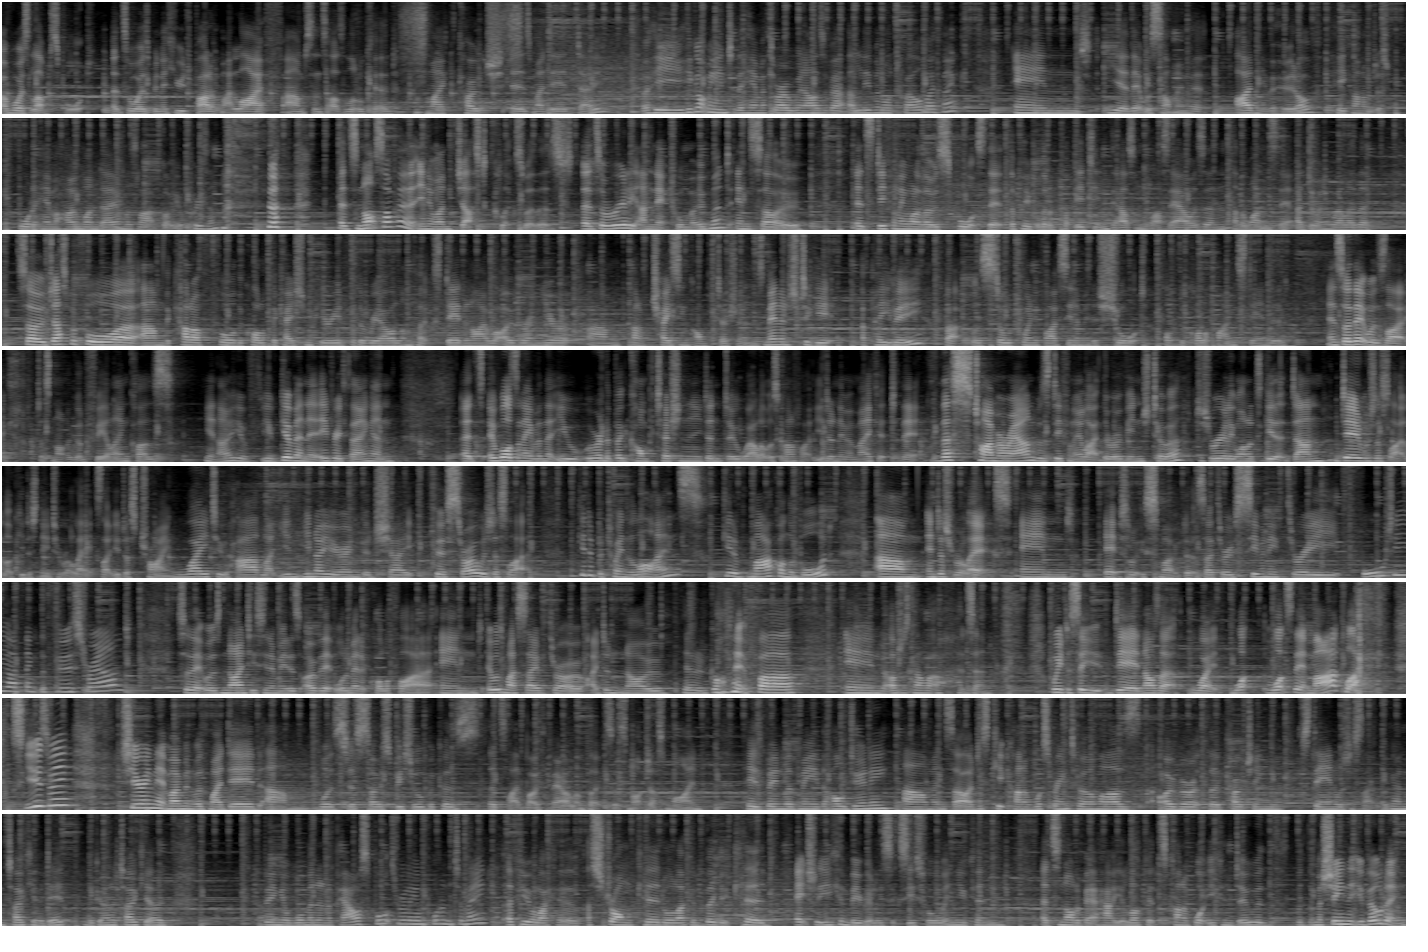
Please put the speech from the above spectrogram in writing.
I've always loved sport. It's always been a huge part of my life um, since I was a little kid. My coach is my dad, Dave. He, he got me into the hammer throw when I was about 11 or 12, I think. And yeah, that was something that I'd never heard of. He kind of just brought a hammer home one day and was like, I've got your present. it's not something that anyone just clicks with. It's, it's a really unnatural movement. And so it's definitely one of those sports that the people that have put their 10,000 plus hours in are the ones that are doing well at it. So just before um, the cut-off for the qualification period for the Rio Olympics, Dad and I were over in Europe um, kind of chasing competitions. Managed to get a PB, but was still 25 centimetres short of the qualifying standard. And so that was like just not a good feeling because, you know, you've, you've given everything and it's, it wasn't even that you were at a big competition and you didn't do well, it was kind of like you didn't even make it to that. This time around was definitely like the revenge tour, just really wanted to get it done. Dad was just like, look, you just need to relax, like you're just trying way too hard, like you, you know you're in good shape. First throw was just like, get it between the lines, get a mark on the board, um, and just relax. And absolutely smoked it. So threw 73.40, I think, the first round. So that was 90 centimetres over that automatic qualifier. And it was my save throw. I didn't know that it had gone that far. And I was just kind of like, oh, it's in. Went to see dad and I was like, wait, what? what's that mark? Like, excuse me? Sharing that moment with my dad um, was just so special because it's like both of our Olympics, it's not just mine. He's been with me the whole journey, um, and so I just kept kind of whispering to him while I was over at the coaching stand, was just like, we're going to Tokyo, Dad, we're going to Tokyo. Being a woman in a power sport's really important to me. If you're like a, a, strong kid or like a bigger kid, actually you can be really successful and you can, it's not about how you look, it's kind of what you can do with, with the machine that you're building.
